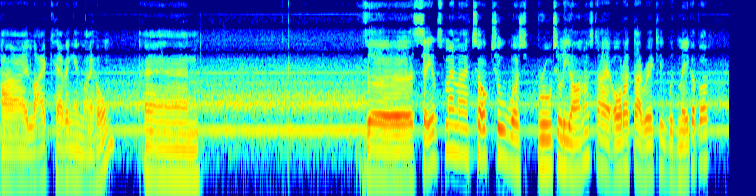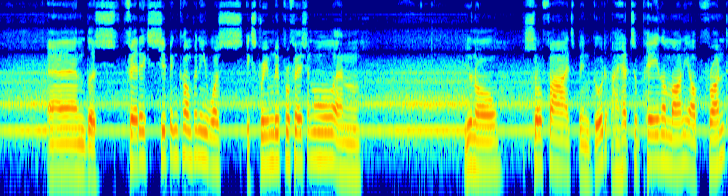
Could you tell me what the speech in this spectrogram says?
I like having in my home. And the salesman I talked to was brutally honest. I ordered directly with MakerBot. And the FedEx shipping company was extremely professional and, you know, so far it's been good. I had to pay the money up front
